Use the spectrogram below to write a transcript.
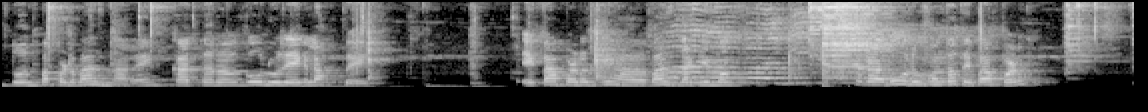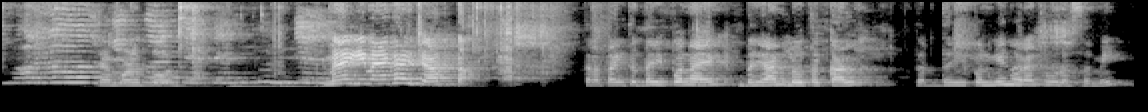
दोन पापड भाजणार आहे. का तर गोलूला एक लागतोय. एक पापड घ्या भाजला की मग का गोलू होऊन जाते पापड. त्यामुळे दोन. मॅगी नाही खायची आत्ता. तर आता इथं दही पण आहे. दही आणलं होतं काल. तर दही पण घेणार आहे थोडंसं मी.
